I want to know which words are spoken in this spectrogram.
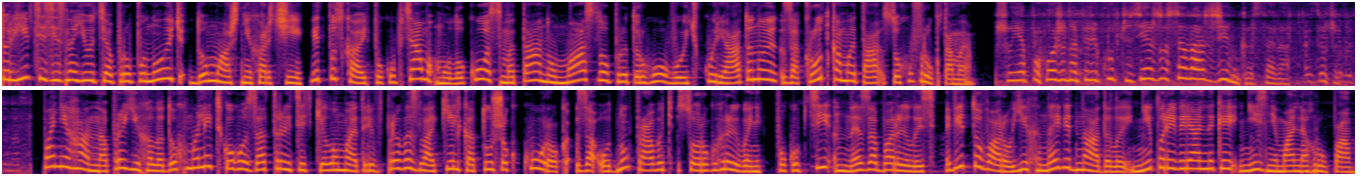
Торгівці зізнаються, пропонують домашні харчі, відпускають покупцям молоко, сметану, масло, приторговують курятиною, закрутками та сухофруктами. Що я похожа на перекупчицю, я ж за села жінка стара. Пані Ганна приїхала до Хмельницького за 30 кілометрів, привезла кілька тушок курок. За одну править 40 гривень. Покупці не забарились. Від товару їх не віднадили ні перевіряльники, ні знімальна група.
